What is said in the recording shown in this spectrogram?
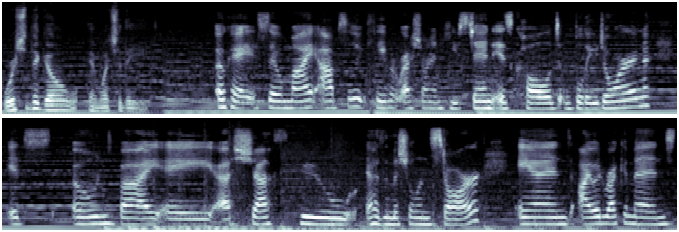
where should they go and what should they eat? Okay, so my absolute favorite restaurant in Houston is called Bludorn. It's owned by a, a, chef who has a Michelin star, and I would recommend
